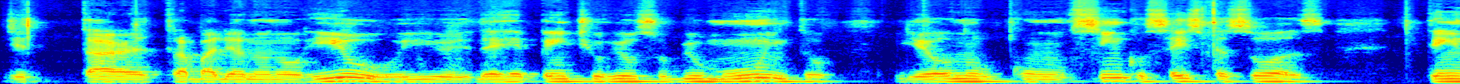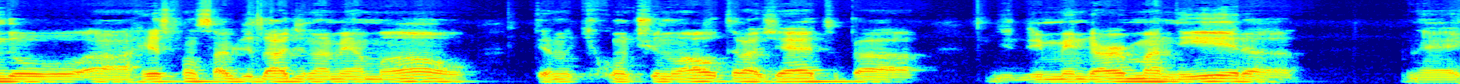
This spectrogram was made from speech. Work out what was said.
de estar trabalhando no Rio e de repente o Rio subiu muito e eu no, com cinco, seis pessoas tendo a responsabilidade na minha mão, tendo que continuar o trajeto para de, de melhor maneira, né,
